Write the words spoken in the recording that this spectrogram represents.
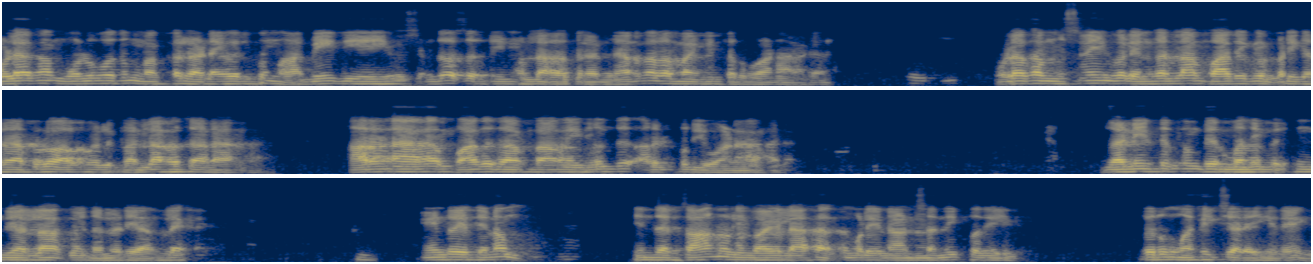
உலகம் முழுவதும் மக்கள் அனைவருக்கும் அமைதியையும் சந்தோஷத்தையும் அல்லாஹ் நிரந்தரமாக்கி தருவானாக. உலக முஸ்லிம்கள் எங்கெல்லாம் பாதிக்கப்படுகிறார்களோ அவர்களுக்கு அல்லாஹால அரணாக பாதுகாப்பாக இருந்து அருட்புரிவானாக கணித்துக்கும் பெருமதிப்பிற்கும் அல்லாஹ் நல்லடியார்களே. இன்றைய தினம் இந்த காணொளி வாயிலாக உங்களை நான் சந்திப்பதில் பெரும் மகிழ்ச்சி அடைகிறேன்.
